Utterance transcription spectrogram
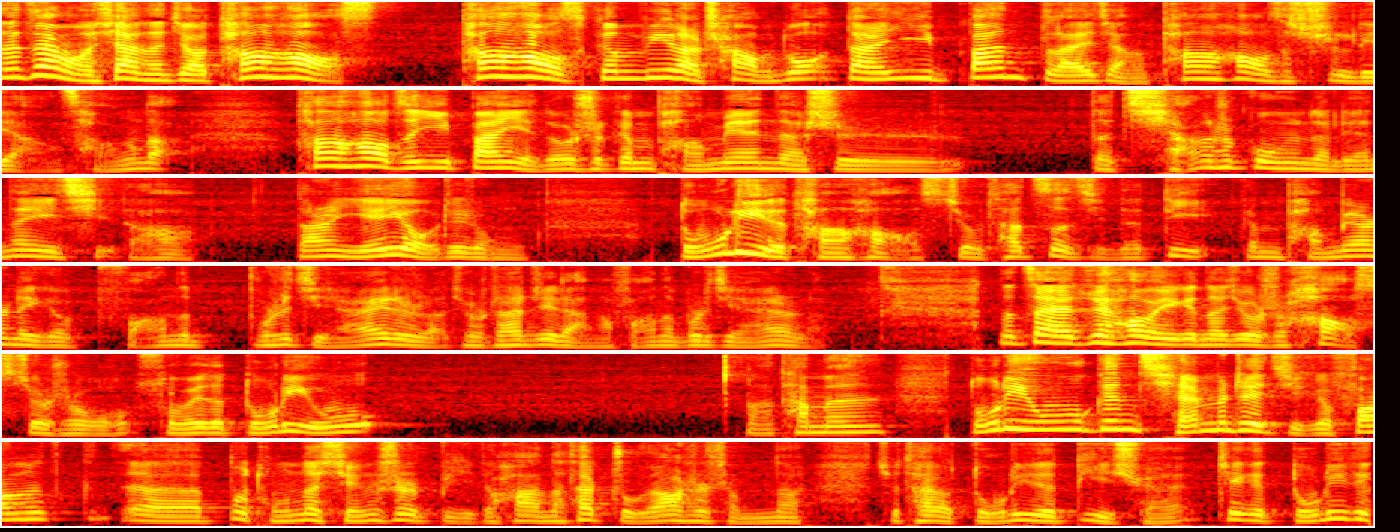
那再往下呢，叫 townhouse，townhouse 跟 villa 差不多，但是一般来讲，townhouse 是两层的，townhouse 一般也都是跟旁边呢是的墙是共用的，连在一起的哈。当然也有这种独立的 townhouse，就是他自己的地跟旁边那个房子不是紧挨着的，就是他这两个房子不是紧挨着的。那再最后一个呢，就是 house，就是所谓的独立屋啊。他们独立屋跟前面这几个方呃不同的形式比的话呢，它主要是什么呢？就它有独立的地权，这个独立的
